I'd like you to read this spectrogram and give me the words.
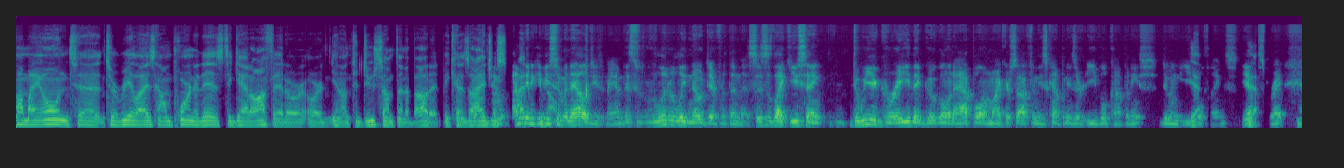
on my own to to realize how important it is to get off it or or you know to do something about it because I just I'm, I'm going to give you, know. some analogies, man. This is literally no different than this. This is like you saying, do we agree that Google and Apple and Microsoft and these companies are evil companies doing evil yeah. things? Yes, yeah. right. Yeah.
